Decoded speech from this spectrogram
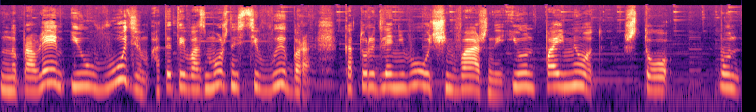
направляем и уводим от этой возможности выбора, который для него очень важный, и он поймет, что он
